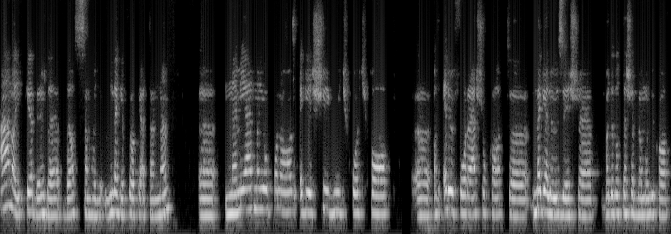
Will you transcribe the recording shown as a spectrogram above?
Állna itt kérdés, de, de azt hiszem, hogy mindenképp fel kell tennem. Nem járna jobban az egészségügy, hogyha az erőforrásokat megelőzésre, vagy adott esetben mondjuk a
